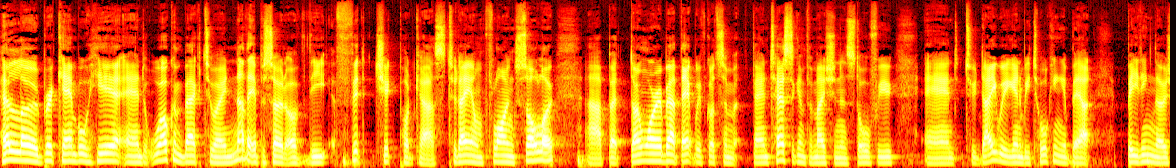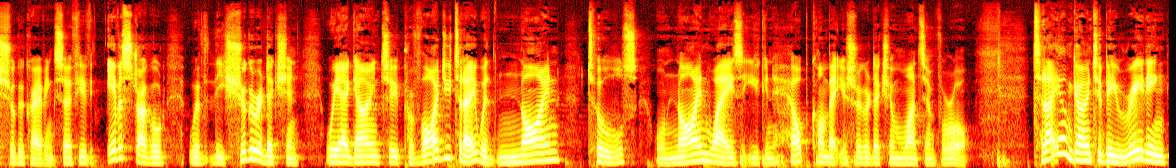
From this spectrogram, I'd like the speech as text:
Hello, Brett Campbell here, and welcome back to another episode of the Fit Chick podcast. Today I'm flying solo, uh, but don't worry about that. We've got some fantastic information in store for you, and today we're going to be talking about beating those sugar cravings. So, if you've ever struggled with the sugar addiction, we are going to provide you today with nine tools or nine ways that you can help combat your sugar addiction once and for all. Today I'm going to be reading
